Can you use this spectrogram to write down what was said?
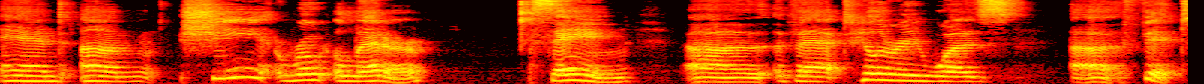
and um, she wrote a letter saying uh, that Hillary was uh, fit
